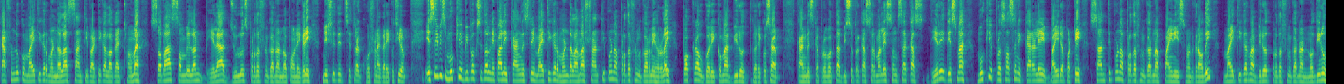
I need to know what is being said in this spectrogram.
काठमाडौँको माइतीगर मण्डला शान्ति पार्टीका लगायत ठाउँमा सभा सम्मेलन भेला जुलुस प्रदर्शन गर्न नपाउने गरी निषेधित क्षेत्र घोषणा गरेको थियो। यसैबीच मुख्य विपक्षी दल नेपाली काङ्ग्रेसले माइतीगर मण्डलामा शान्तिपूर्ण प्रदर्शन गर्नेहरूलाई पक्राउ गरेकोमा विरोध गरेको छ। काङ्ग्रेसका प्रवक्ता विश्वप्रकाश शर्माले संसारका धेरै देशमा मुख्य प्रशासनिक कार्यालय बाहिरपट्टि शान्तिपूर्ण प्रदर्शन गर्न पाइने स्मरण गराउँदै माइतीघरमा विरोध प्रदर्शन गर्न नदिनु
